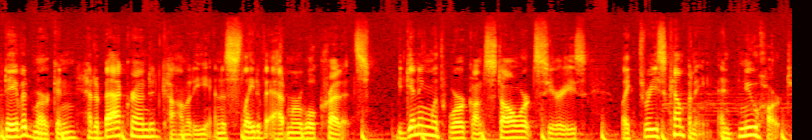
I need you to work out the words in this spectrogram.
David Mirkin had a background in comedy and a slate of admirable credits, beginning with work on stalwart series like Three's Company and Newhart,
